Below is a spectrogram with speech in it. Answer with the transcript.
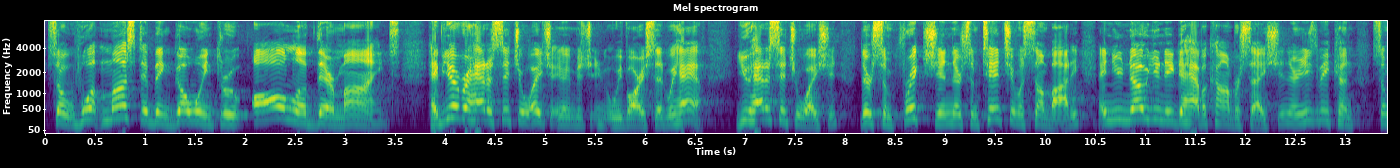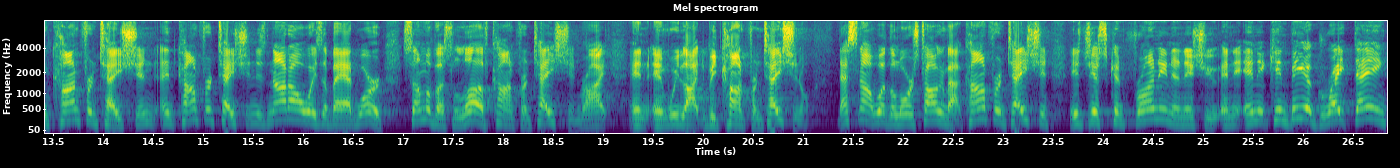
So, what must have been going through all of their minds? Have you ever had a situation? Eh, we've already said we have. You had a situation, there's some friction, there's some tension with somebody, and you know you need to have a conversation. There needs to be con- some confrontation, and confrontation is not always a bad word. Some of us love confrontation, right? And, and we like to be confrontational. That's not what the Lord's talking about. Confrontation is just confronting an issue, and, and it can be a great thing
